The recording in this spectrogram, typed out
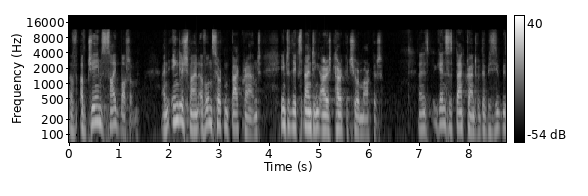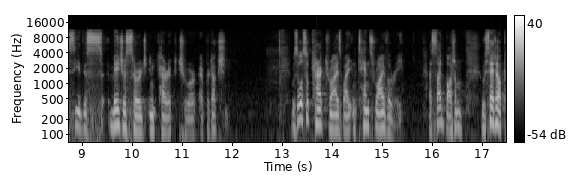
of, of James Sidebottom, an Englishman of uncertain background, into the expanding Irish caricature market. And it's against this background that we see, this major surge in caricature uh, production. It was also characterized by intense rivalry. A Sidebottom, who set up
